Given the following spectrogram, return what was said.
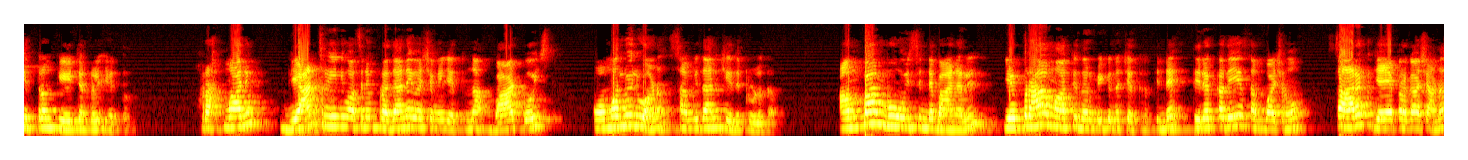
ചിത്രം തിയേറ്ററുകളിൽ എത്തും. റഹ്മാനും ധ്യാൻ ശ്രീനിവാസനും പ്രധാന വേഷങ്ങളിൽ എത്തുന്ന ബാഡ് ബോയ്സ് ഒമർ ആണ് സംവിധാനം ചെയ്തിട്ടുള്ളത്. അംബാം മൂവീസിന്റെ ബാനറിൽ എബ്രഹാം മാത്യു നിർമ്മിക്കുന്ന ചിത്രത്തിന്റെ തിരക്കഥയും സംഭാഷണവും സാരംഗ് ജയപ്രകാശ് ആണ്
